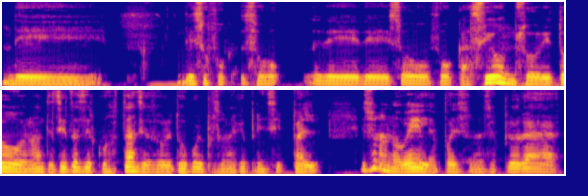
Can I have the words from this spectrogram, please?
de, de, de, sofocación, sobre todo, ¿no? Ante ciertas circunstancias, sobre todo por el personaje principal. Es una novela, pues, donde se explora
